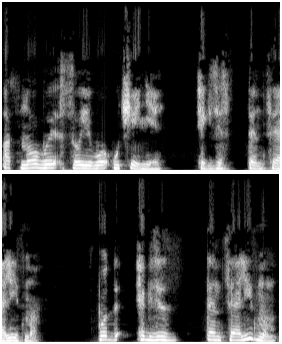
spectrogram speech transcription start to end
основы своего учения экзистенциализма. Под экзистенциализмом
